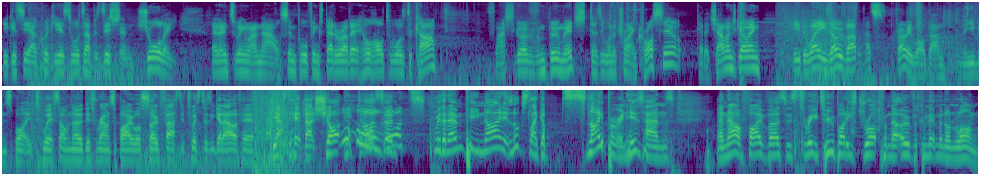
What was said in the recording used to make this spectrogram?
You can see how quick he is towards that position. Surely they don't swing around now. Simple thinks better of it. He'll hold towards the car. Flash to go over from Boomich. Does he want to try and cross here? Get a challenge going? Either way, he's over. That's very well done. And they even spotted Twist. Oh no, this round spirals so fast if Twist doesn't get out of here. He has to hit that shot. Whoa, he doesn't. What? With an MP9, it looks like a sniper in his hands. And now five versus three. Two bodies drop from their overcommitment on long.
